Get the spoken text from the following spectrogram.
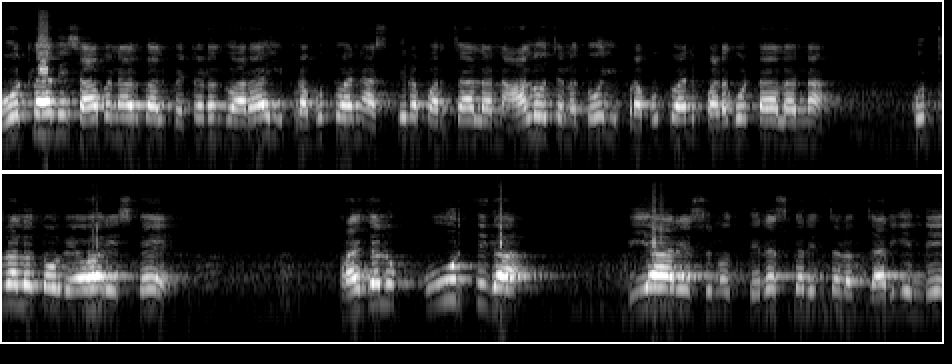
కోట్లాది శాపనార్థాలు పెట్టడం ద్వారా ఈ ప్రభుత్వాన్ని అస్థిరపరచాలన్న ఆలోచనతో ఈ ప్రభుత్వాన్ని పడగొట్టాలన్న కుట్రలతో వ్యవహరిస్తే ప్రజలు పూర్తిగా బీఆర్ఎస్ను తిరస్కరించడం జరిగింది.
